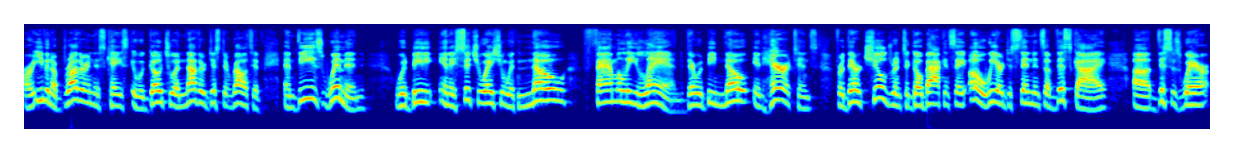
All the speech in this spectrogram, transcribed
or even a brother in this case. It would go to another distant relative. And these women would be in a situation with no family land. There would be no inheritance for their children to go back and say, oh, we are descendants of this guy. Uh, this is where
